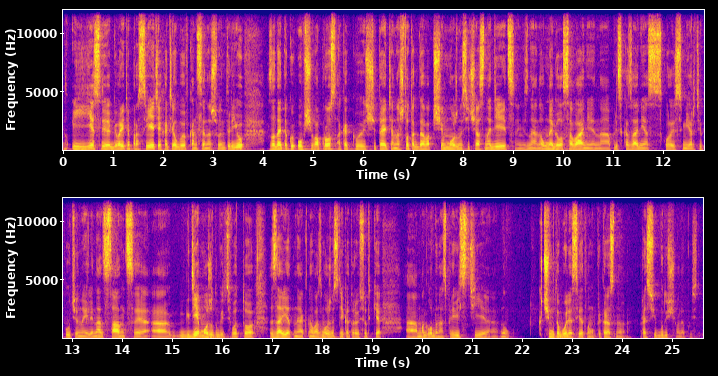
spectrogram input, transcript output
Ну, и если говорить о просвете, хотел бы в конце нашего интервью задать такой общий вопрос, а как вы считаете, на что тогда вообще можно сейчас надеяться? Не знаю, на умное голосование, на предсказание скорой смерти Путина или на санкции? А где может быть вот то заветное окно возможностей, которое все-таки а, могло бы нас привести ну, к чему-то более светлому, прекрасную Россию будущего, допустим?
